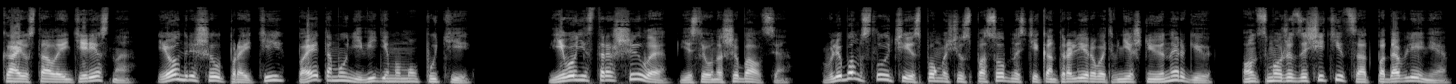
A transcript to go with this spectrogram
Каю стало интересно, и он решил пройти по этому невидимому пути. Его не страшило, если он ошибался. В любом случае, с помощью способности контролировать внешнюю энергию, он сможет защититься от подавления,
